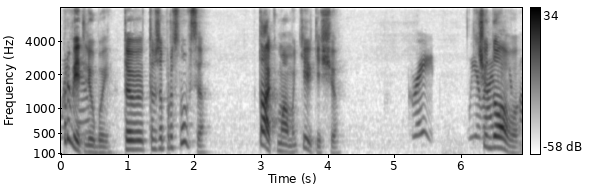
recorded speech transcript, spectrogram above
Привіт, любий. Ти, ти вже проснувся? Так, мамо, тільки що. Чудово.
